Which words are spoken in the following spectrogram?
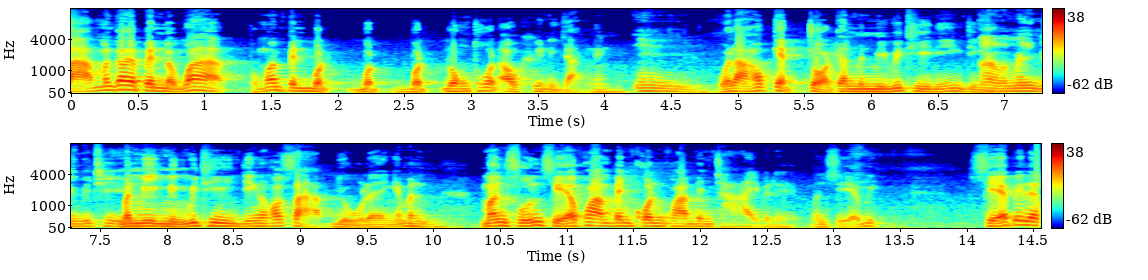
สามมันก็จะเป็นแบบว่า ผมว่ามันเป็นบทบทบทลงโทษเอาคืนอีกอย่างหนึ่งอืมเวลาเขาเก็บโจทย์กันมันมีวิธีนี้จริงๆอ่านะมันมีหนึ่งวิธีมันมีอีกหนึ่งวิธีจริงๆแล้วเขาสาบอยู่เลยอย่างเงี้ยมันมันสูญเสียความเป็นคนความเป็นชายไปเลย มันเสียวิเสียไปเล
